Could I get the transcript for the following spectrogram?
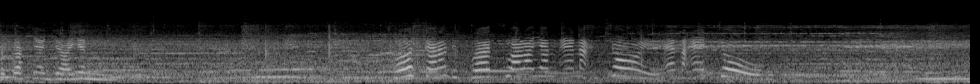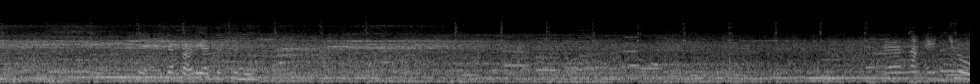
bekasnya Giant. Oh sekarang dibuat swalayan enak coy. Enak eco. Coba lihat di sini. Enak eco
